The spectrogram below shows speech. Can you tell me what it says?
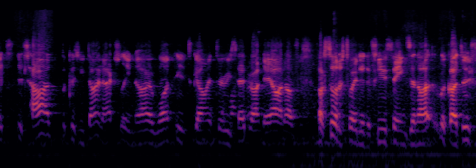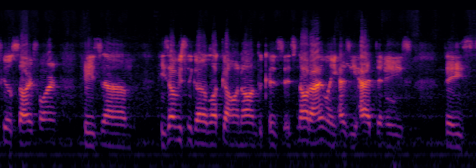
It's it's hard because you don't actually know what is going through his head right now. And I've I've sort of tweeted a few things, and I look, I do feel sorry for him. He's um, he's obviously got a lot going on because it's not only has he had these these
